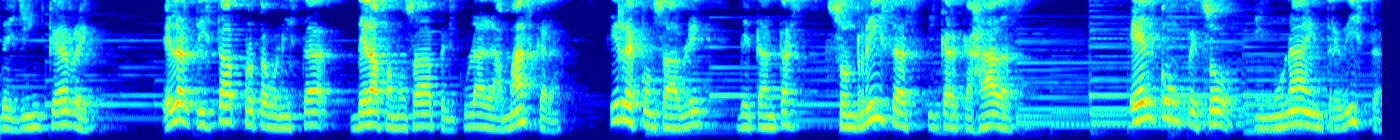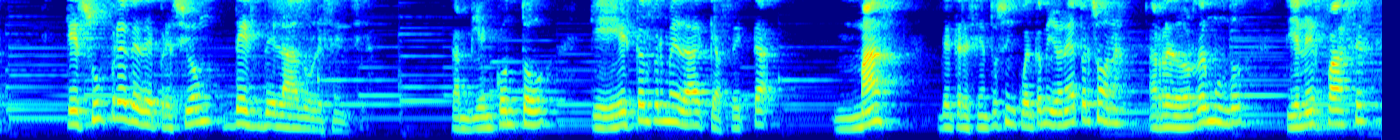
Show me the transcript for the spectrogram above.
de Jim Carrey, el artista protagonista de la famosa película La Máscara y responsable de tantas sonrisas y carcajadas. Él confesó en una entrevista que sufre de depresión desde la adolescencia. También contó que esta enfermedad que afecta más de 350 millones de personas alrededor del mundo tiene fases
